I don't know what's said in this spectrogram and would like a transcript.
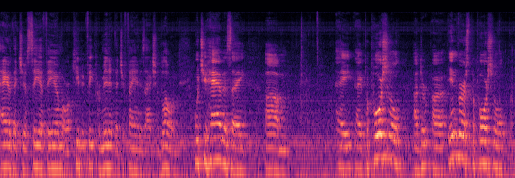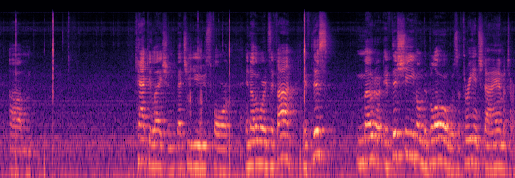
air that your CFM or cubic feet per minute that your fan is actually blowing. What you have is a um, a, a proportional, a, inverse proportional um, calculation that you use for. In other words, if I if this motor if this sheave on the blower was a three inch diameter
